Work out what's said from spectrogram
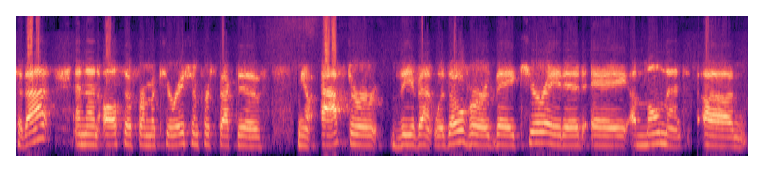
to that, and then also from a curation perspective, you know, after the event was over, they curated a, a moment um,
